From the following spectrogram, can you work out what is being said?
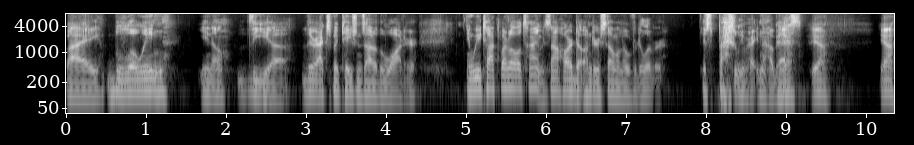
by blowing, you know, the uh, their expectations out of the water. And we talk about it all the time. It's not hard to undersell and overdeliver, especially right now, guys. Yeah. Yeah.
